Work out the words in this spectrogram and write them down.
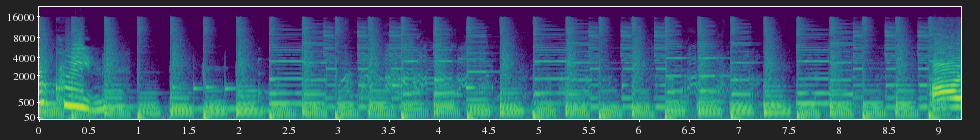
Q for queen. R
